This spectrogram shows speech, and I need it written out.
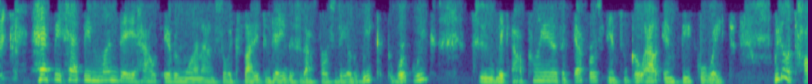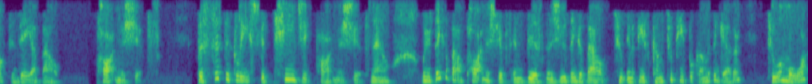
greatness. Happy, happy Monday. How's everyone? I'm so excited today. This is our first day of the week, the work week, to make our plans and efforts and to go out and be great. We're going to talk today about partnerships, specifically strategic partnerships. Now, when you think about partnerships in business, you think about two entities come, two people coming together, two or more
